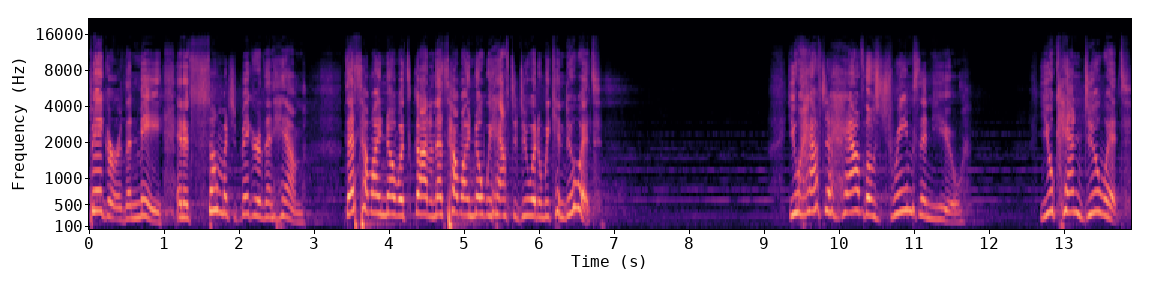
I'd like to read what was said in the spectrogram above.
bigger than me, and it's so much bigger than him. That's how I know it's God, and that's how I know we have to do it and we can do it. You have to have those dreams in you. You can do it.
